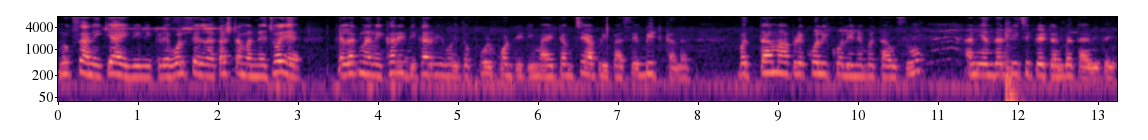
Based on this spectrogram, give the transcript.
નુકસાની ક્યાંય નહીં નીકળે. હોલસેલના કસ્ટમરને જોઈએ કે લગ્નની ખરીદી કરવી હોય તો ફૂલ ક્વોન્ટિટીમાં આઈટમ છે આપણી પાસે બીટ કલર બધામાં આપણે ખોલી ખોલીને બતાવશું. આની અંદર બીજી પેટર્ન બતાવી દઈએ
